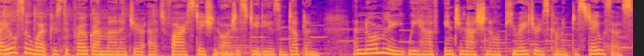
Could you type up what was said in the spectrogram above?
I also work as the programme manager at Fire Station Artist Studios in Dublin, and normally we have international curators coming to stay with us.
